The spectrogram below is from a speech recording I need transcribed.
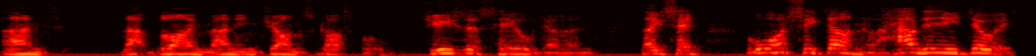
And that blind man in John's Gospel, Jesus healed him, and they said, well, What's he done? How did he do it?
